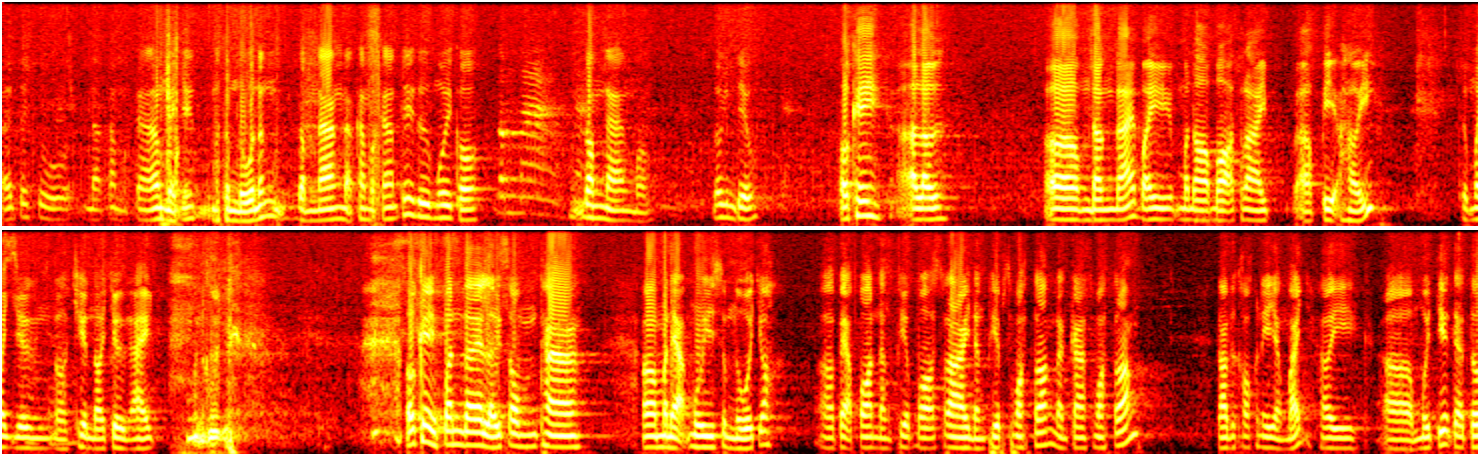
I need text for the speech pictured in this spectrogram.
អើទៅសួរអ្នកកម្មការមិនទេសំណួរហ្នឹងតំណាងអ្នកកម្មការទេឬមួយក៏តំណាងតំណាងមកលោកជំទាវអូខេឥឡូវអឺមិនដឹងដែរបើមកដល់បកស្រាយពាក្យហើយធ្វើម៉េចយើងឈានដល់ជើងឯកអូខេប៉ុន្តែឥឡូវសុំថាម្នាក់មួយសំណួរចុះ ពាក់ព័ន្ធនឹងភាពបកស្រាយនិងភាពស្មោះត្រង់និងការស្មោះត្រង់តើវាខុសគ្នាយ៉ាងម៉េចហើយមួយទៀតតើតើ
